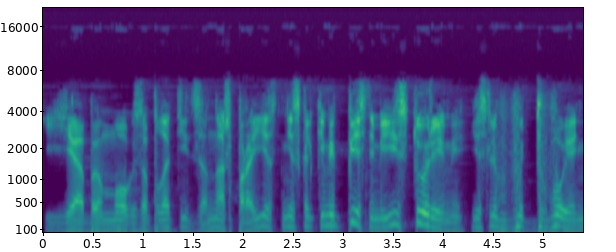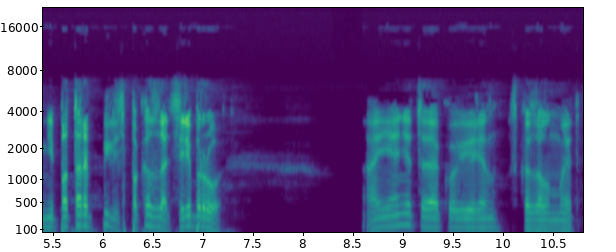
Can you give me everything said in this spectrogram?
«Я бы мог заплатить за наш проезд несколькими песнями и историями, если бы вы двое не поторопились показать серебро!» «А я не так уверен», — сказал Мэтт.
